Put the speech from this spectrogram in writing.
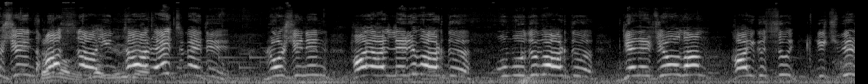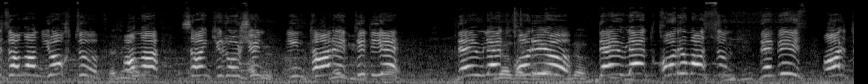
Rojin asla intihar etmedi. Rojin'in hayalleri vardı, umudu vardı, geleceği olan kaygısı hiçbir zaman yoktu. Ama sanki Rojin intihar etti diye devlet koruyor. Devlet korumasın. Ve biz artık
